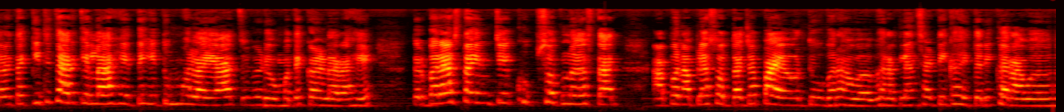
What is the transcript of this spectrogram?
तर आता किती तारखेला आहे तेही तुम्हाला याच व्हिडिओमध्ये कळणार आहे. तर बऱ्याच ताईंचे खूप स्वप्न असतात. आपण आपल्या स्वतःच्या पायावरती उभं राहावं घरातल्यांसाठी काहीतरी करावं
